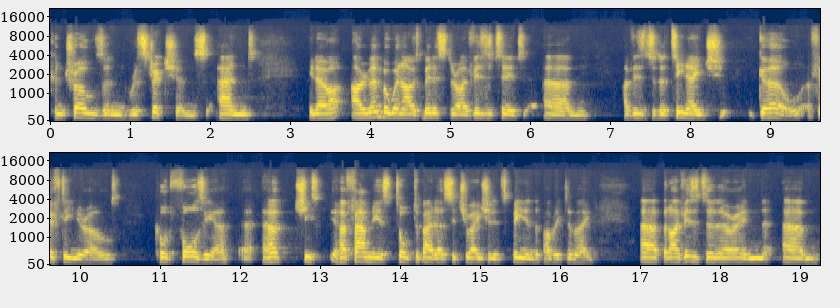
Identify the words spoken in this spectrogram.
controls and restrictions. And you know, I, I remember when I was minister, I visited um, I visited a teenage girl, a fifteen year old called Fawzia. Uh, her, she's, her family has talked about her situation. It's been in the public domain. Uh, but I visited her in um,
